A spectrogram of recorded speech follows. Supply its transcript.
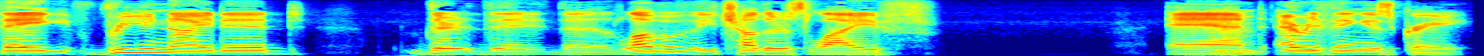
They reunited their the the love of each other's life and Mm-hmm. everything is great.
